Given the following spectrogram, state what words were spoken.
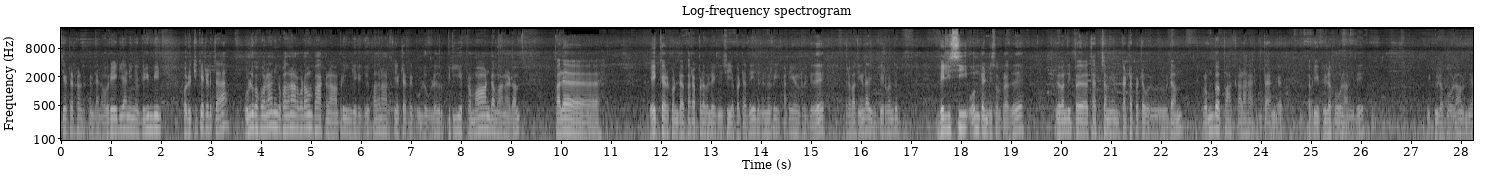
தியேட்டர்கள் இருக்கின்றன. ஒரேடியாக நீங்கள் விரும்பி ஒரு டிக்கெட் எடுத்தால் உள்ளுக்கு போனால் நீங்கள் பதினாறு படமும் பார்க்கலாம். அப்படி இங்கே இருக்குது பதினாறு தியேட்டர் இருக்குது உள்ளுக்குள்ளே. ஒரு பெரிய பிரமாண்டமான இடம். பல ஏக்கர் கொண்ட பரப்பளவில் செய்யப்பட்டது. இதில் நிறைய கடைகள் இருக்குது. இதில் பார்த்திங்கன்னா இது பேர் வந்து வெலிசி ஒண்டென்று சொல்கிறது இது வந்து இப்போ தற்சமயம் கட்டப்பட்ட ஒரு இடம். ரொம்ப பார்க்க அழகாக இருக்குது பாருங்க. அப்படியே கீழே போகலாம் இது. கீழே போகலாம். அப்படி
